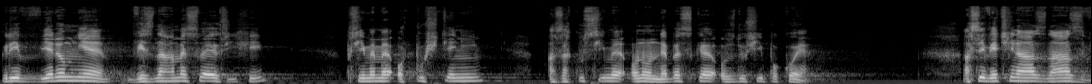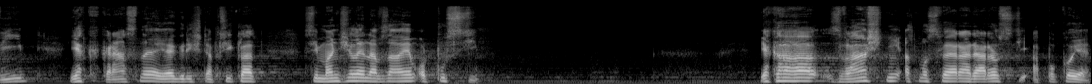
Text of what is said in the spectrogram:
Kdy vědomně vyznáme své hříchy, přijmeme odpuštění a zakusíme ono nebeské ozduší pokoje. Asi většina z nás ví, jak krásné je, když například si manželé navzájem odpustí. Jaká zvláštní atmosféra radosti a pokoje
